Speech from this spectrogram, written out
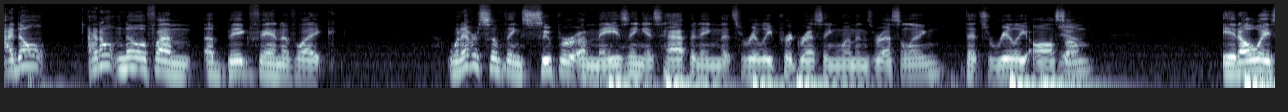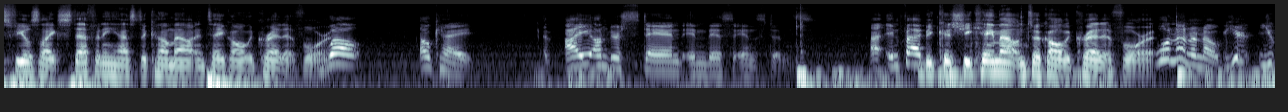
I don't I don't know if I'm a big fan of like whenever something super amazing is happening that's really progressing women's wrestling that's really awesome it always feels like Stephanie has to come out and take all the credit for it. Well, okay, I understand in this instance. Uh, in fact, because she came out and took all the credit for it. well, no, no, no. Here, you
